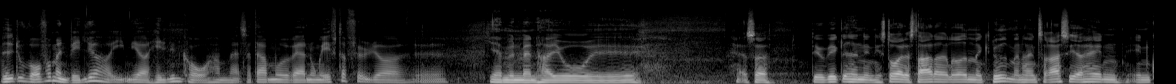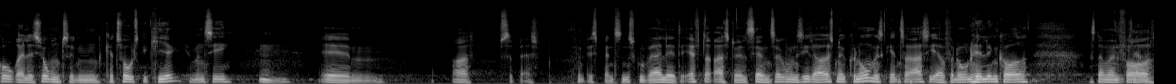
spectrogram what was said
Ved du, hvorfor man vælger egentlig at helgenkåre ham? Altså, der må være nogle efterfølgere. Øh. Jamen, man har jo... Øh, altså, det er jo i virkeligheden en historie, der starter allerede med Knud. Man har interesse i at have en, en god relation til den katolske kirke, kan man sige. Mm. Øhm, og så, altså, hvis man sådan skulle være lidt efterrationaliserende, så kan man sige, at der er også en økonomisk interesse i at få nogen helgenkåret. Altså når man får,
